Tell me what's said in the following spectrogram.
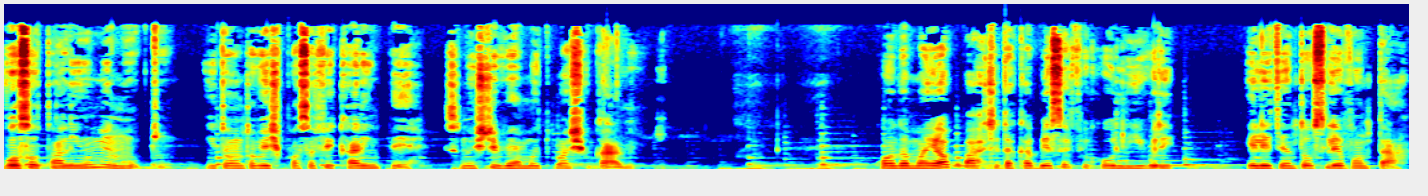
Vou soltá-lo em um minuto, então talvez possa ficar em pé, se não estiver muito machucado. Quando a maior parte da cabeça ficou livre, ele tentou se levantar,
